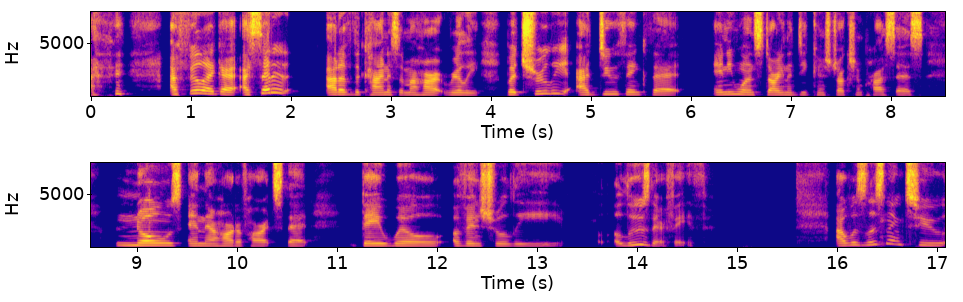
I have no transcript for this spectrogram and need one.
I, feel like I, I said it out of the kindness of my heart, really, but truly, I do think that anyone starting the deconstruction process knows in their heart of hearts that they will eventually lose their faith I was listening to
